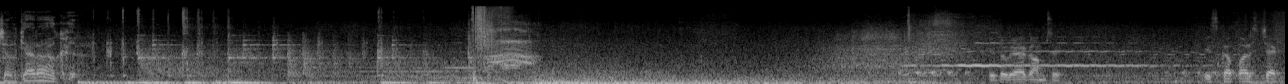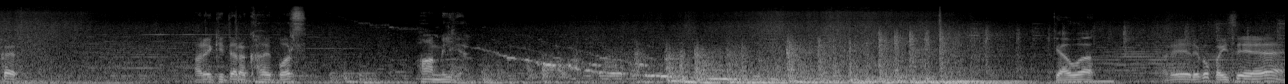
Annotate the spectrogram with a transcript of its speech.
चल क्या रहा आखिर? ये तो गया काम से। इसका पर्स चेक कर। अरे किधर रखा है पर्स? हाँ मिल गया। क्या हुआ? अरे, देखो, पैसे है।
